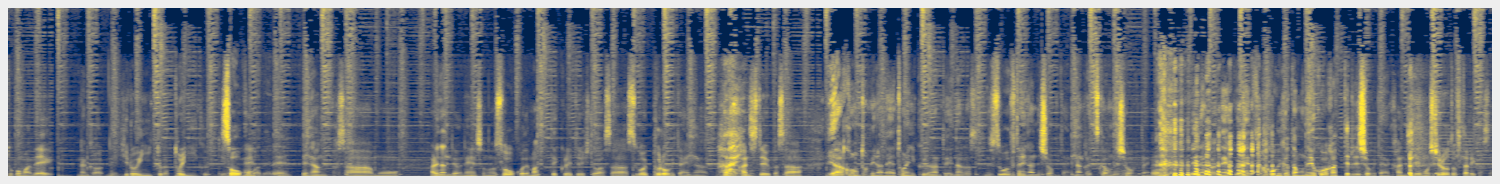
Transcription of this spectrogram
どこまでなんかね拾いにとか取りに行くっていう倉ね庫までね。でなんかさもうあれなんだよね。その倉庫で待ってくれてる人はさすごいプロみたいなはい。感じというかさ、い、やこの扉ね取りに来るなんてなんかすごい2人なんでしょみたいな。なんか使うんでしょみたいな。でなんかねね運び方もねよく分かってるでしょみたいな感じでもう素人2人がさ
